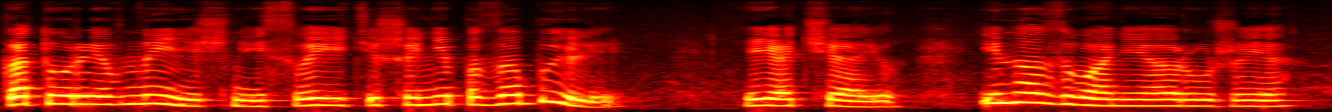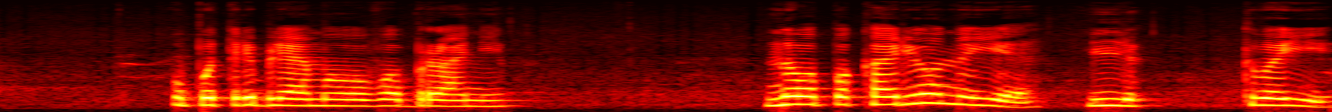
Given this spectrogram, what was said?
которые в нынешней своей тишине позабыли, я чаю, и название оружия, употребляемого в брани. Новопокоренные ль твои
